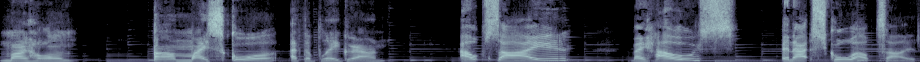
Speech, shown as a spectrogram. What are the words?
My home. Um, my school at the playground, outside, my house, and at school outside.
